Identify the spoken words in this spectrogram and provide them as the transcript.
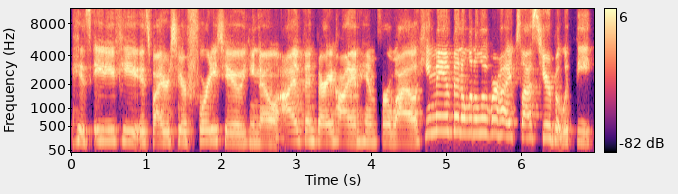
His ADP is wide receiver 42. You know, I've been very high on him for a while. He may have been a little overhyped last year, but with the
